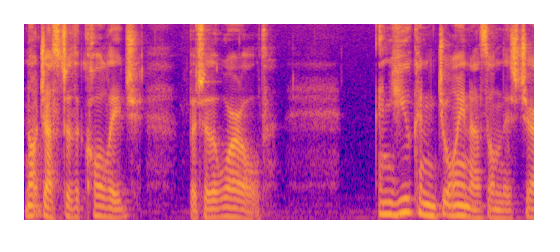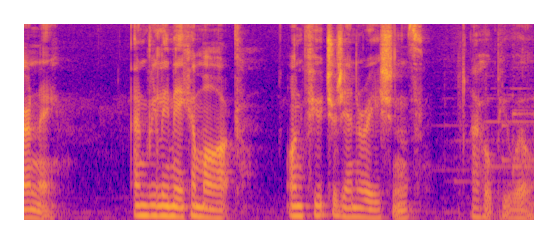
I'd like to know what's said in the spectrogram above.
not just to the college, but to the world. And you can join us on this journey and really make a mark on future generations. I hope you will.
